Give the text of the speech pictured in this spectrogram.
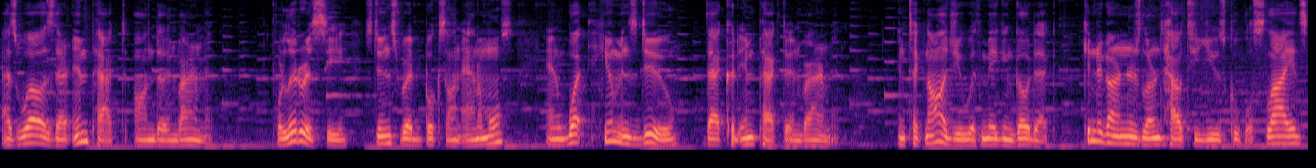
as well as their impact on the environment. For literacy, students read books on animals and what humans do that could impact the environment. In technology with Megan Godek, kindergartners learned how to use Google Slides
